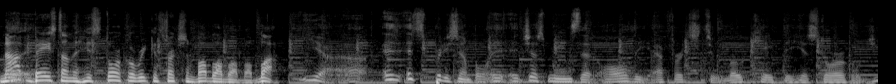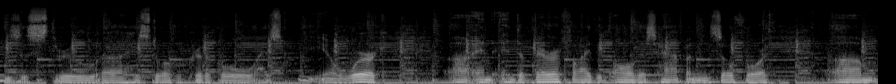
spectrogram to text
Not Well, based on the historical reconstruction, blah, blah, blah, blah, blah. Yeah, uh, it, it's pretty simple. It, it just means that all the efforts to locate the historical Jesus through uh, historical critical, his, you know, work, uh, and and to verify that all this happened and so forth, um,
